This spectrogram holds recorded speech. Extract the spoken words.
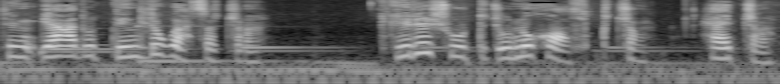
Тэг ягаад гэвэл дэнлүүг асууж байгаа. Гэрээ шүрдэж өнөөхөө олох гэж байгаа. Хайж байгаа.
